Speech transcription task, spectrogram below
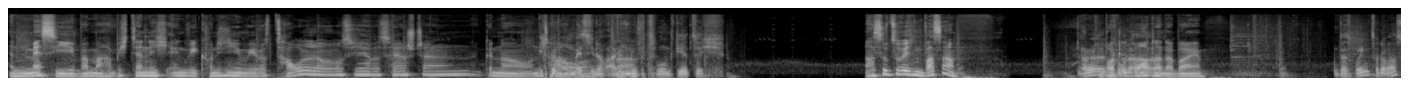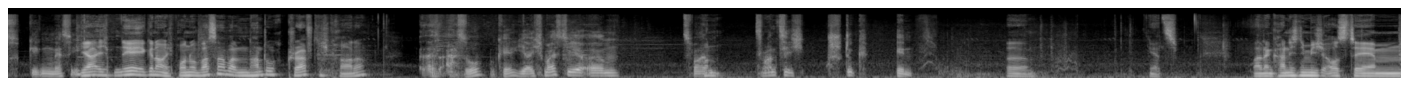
Ein Messi, warte mal, habe ich da nicht irgendwie, konnte ich nicht irgendwie was taulen oder muss ich ja was herstellen? Genau, Ich bin auch Messi noch eine. Minute 42. Hast du zu welchem Wasser? Oder? Bottled. Water dabei. Das bringt's, oder was? Gegen Messi? Ja, ich, nee, genau, ich brauche nur Wasser, weil ein Handtuch craft ich gerade. Ach so, okay. Ja, ich schmeiß dir ähm, zwei- Von- 20 Stück hin. Äh, jetzt. Weil dann kann ich nämlich aus dem,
